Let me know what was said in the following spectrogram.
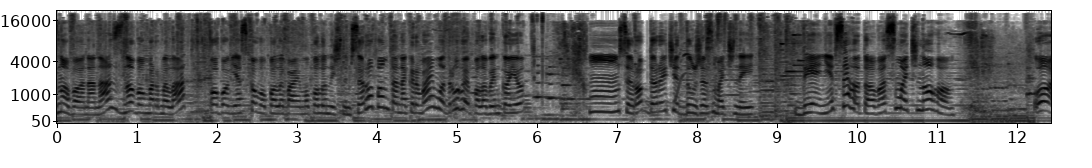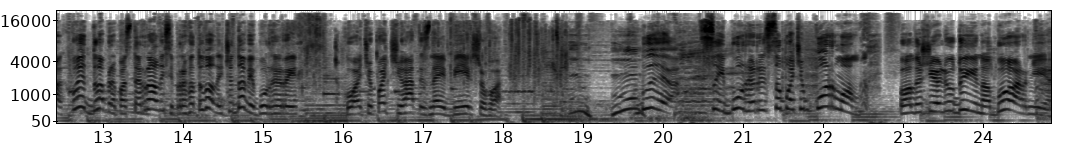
знову ананас, знову мармелад. Обов'язково поливаємо полуничним сиропом та накриваємо другою половинкою. Мм, сироп, до речі, дуже смачний. Дені, все готово. Смачного. Ох, ви добре постарались і приготували чудові бургери. Хочу почати з найбільшого. Бе! Цей бургер із собачим кормом. Але ж я людина, Барні.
